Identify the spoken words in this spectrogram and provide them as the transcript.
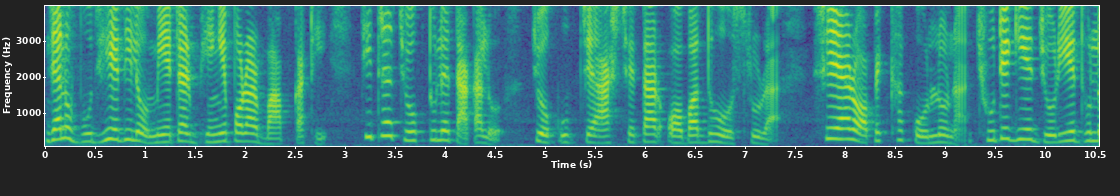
যেন বুঝিয়ে দিল মেয়েটার ভেঙে পড়ার বাপকাঠি। চিত্রা চোখ তুলে তাকালো। চোখ উপচে আসছে তার অবাধ্য অশ্রুরা। সে আর অপেক্ষা করল না। ছুটে গিয়ে জড়িয়ে ধরল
